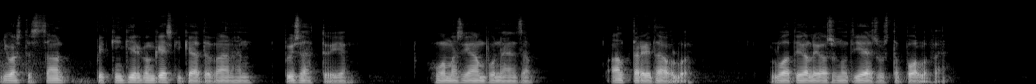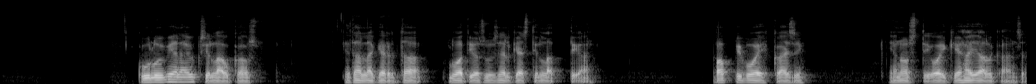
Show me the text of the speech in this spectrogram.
Juostessaan pitkin kirkon keskikäytävään hän pysähtyi ja huomasi ampuneensa alttaritaulua. Luoti oli osunut Jeesusta polveen. Kuului vielä yksi laukaus, ja tällä kertaa luoti osui selkeästi lattiaan. Pappi voihkaisi ja nosti oikeaan jalkaansa.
